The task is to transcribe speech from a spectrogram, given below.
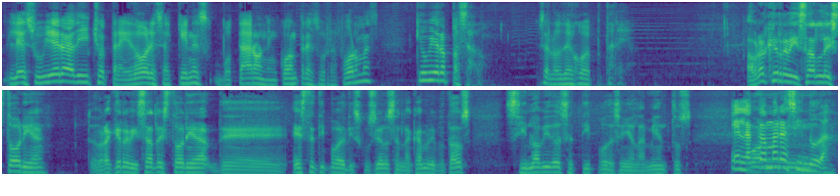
les hubiera dicho traidores a quienes votaron en contra de sus reformas, ¿qué hubiera pasado? Se los dejo de tarea. Habrá que revisar la historia Habrá que revisar la historia de este tipo de discusiones en la Cámara de Diputados si no ha habido ese tipo de señalamientos. En la Cámara sin duda,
